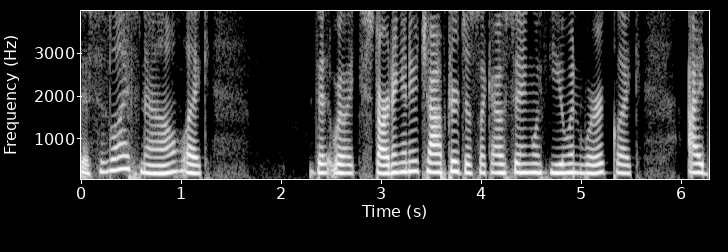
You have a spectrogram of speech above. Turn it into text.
this is life now like that we're like starting a new chapter just like I was saying with you and work like I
